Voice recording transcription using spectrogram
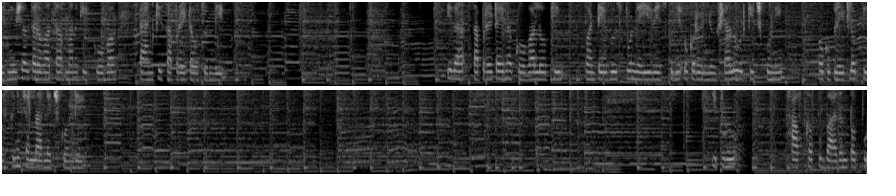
ఐదు నిమిషాల తర్వాత మనకి కోవా ప్యాన్కి సపరేట్ అవుతుంది. ఇలా సపరేట్ అయిన కోవాలోకి వన్ టేబుల్ స్పూన్ నెయ్యి వేసుకుని ఒక రెండు నిమిషాలు ఉడికించుకొని ఒక ప్లేట్లోకి తీసుకుని చల్లారనిచ్చుకోండి. ఇప్పుడు హాఫ్ కప్పు బాదం పప్పు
